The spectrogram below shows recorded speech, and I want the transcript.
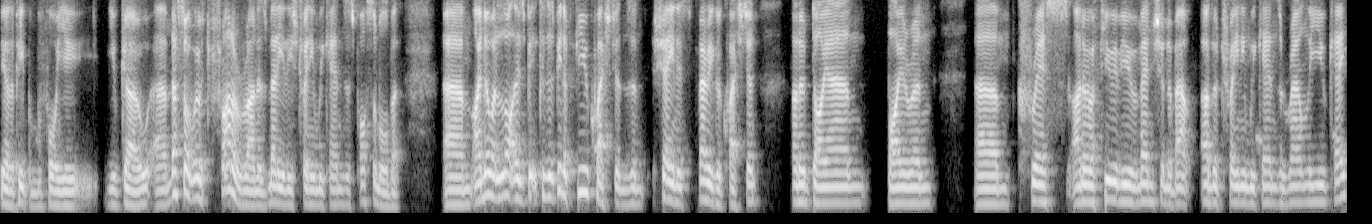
the other people before you you go. Um, that's what we're trying to run as many of these training weekends as possible. But um, I know a lot is because there's been a few questions, and Shane is very good question. I know Diane, Byron, um, Chris. I know a few of you have mentioned about other training weekends around the UK.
